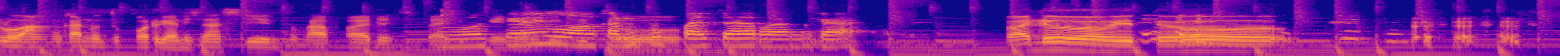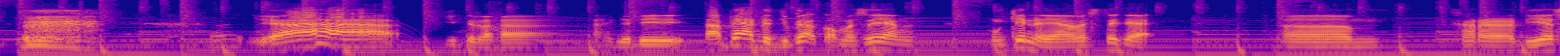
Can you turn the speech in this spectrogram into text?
luangkan untuk organisasi untuk apa dan sebagainya. Oh, kira gitu. luangkan untuk pacaran kak. Waduh itu ya gitulah. Jadi tapi ada juga kok maksudnya yang mungkin ya maksudnya kayak um, karena dia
